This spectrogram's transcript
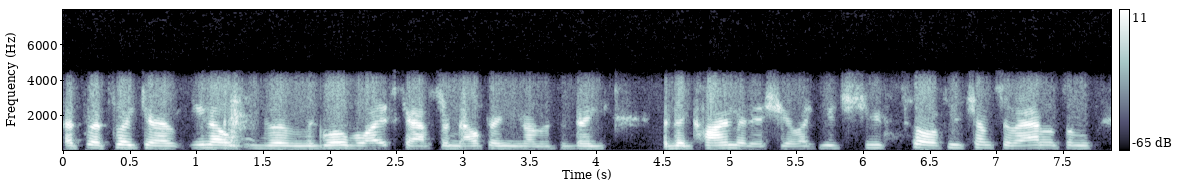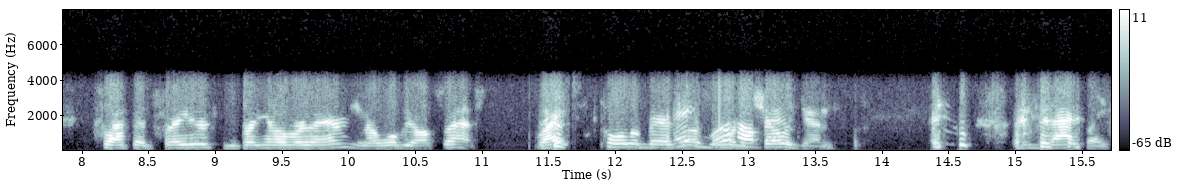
that's that's like uh, you know the the global ice caps are melting. You know that's a big the climate issue. Like you you throw a few chunks of that on some flatbed freighter and bring it over there. You know we'll be all set. Right. Polar bears Hey, we'll to help chill out. again. Exactly.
